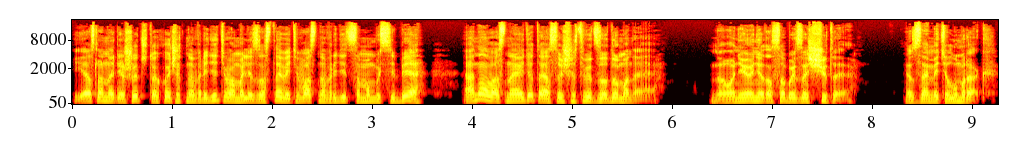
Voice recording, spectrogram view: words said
Если она решит, что хочет навредить вам или заставить вас навредить самому себе, она вас найдет и осуществит задуманное. Но у нее нет особой защиты, заметил мрак.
